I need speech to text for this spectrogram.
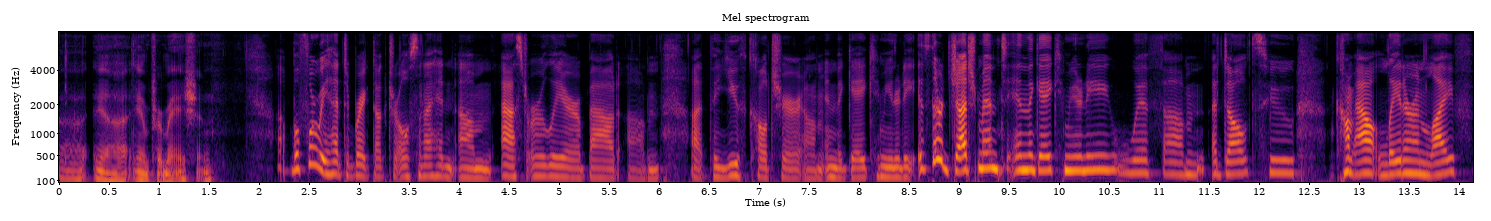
uh, information. Uh, before we head to break, Dr. Olson, I had um, asked earlier about um, uh, the youth culture um, in the gay community. Is there judgment in the gay community with um, adults who come out later in life?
